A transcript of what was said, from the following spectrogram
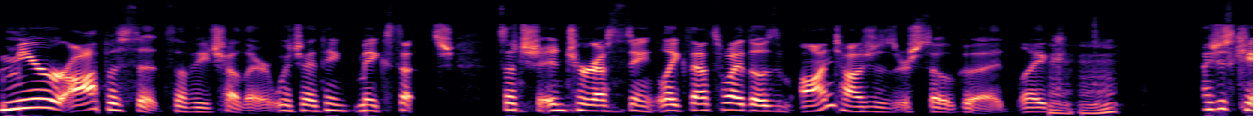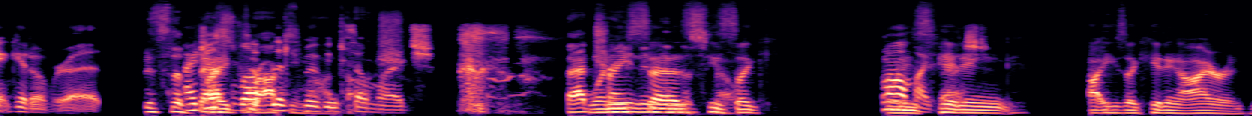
mirror opposites of each other, which I think makes such such interesting. Like that's why those montages are so good. Like Mhm. I just can't get over it. It's the I best just love this movie so much. That when he training in the says he's like when oh he's my gosh. hitting uh, he's like hitting iron.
